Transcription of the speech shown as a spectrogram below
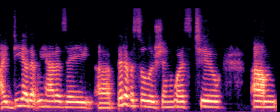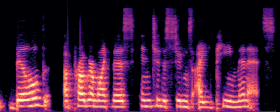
idea that we had as a, a bit of a solution was to um, build a program like this into the students' IEP minutes.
